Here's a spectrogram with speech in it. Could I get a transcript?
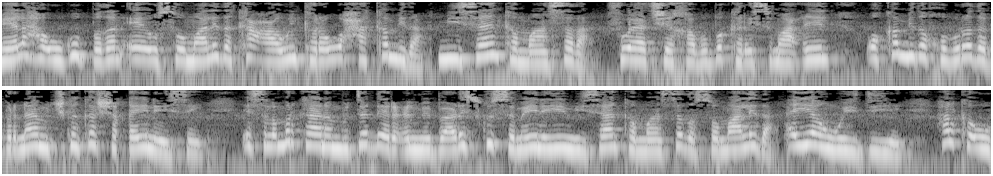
meelaha ugu badan ee uu soomaalida ka caawin karo waxaa ka mid a miisaanka maansada fu-aad sheekh abubakar ismaaciil oo ka mida khuburada barnaamijkan ka shaqaynaysay islamarkaana muddo dheer cilmi baadhis ku samaynayay miisaanka maansada soomaalida ayaan weydiiyey halka uu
